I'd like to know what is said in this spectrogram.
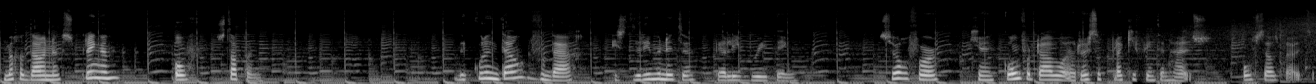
Je mag de down-up springen of stappen. De cooling down voor vandaag is 3 minuten belly breathing. Zorg ervoor dat je een comfortabel en rustig plekje vindt in huis of zelfs buiten.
